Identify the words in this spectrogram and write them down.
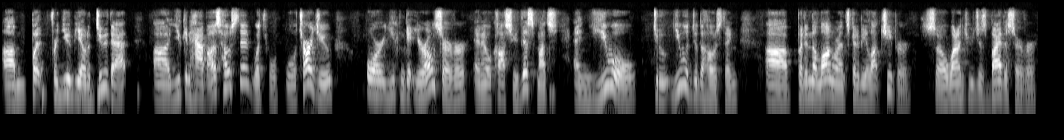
Um, but for you to be able to do that, uh, you can have us host it, which will will charge you, or you can get your own server and it will cost you this much, and you will do you will do the hosting. Uh, but in the long run, it's going to be a lot cheaper. So why don't you just buy the server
